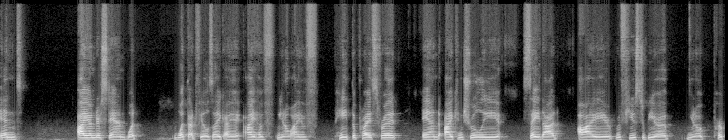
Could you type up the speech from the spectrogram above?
And I understand what what that feels like. I I have, you know, I have paid the price for it and I can truly say that I refuse to be a, you know, per,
